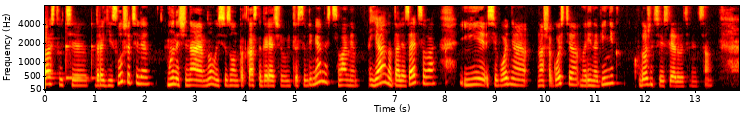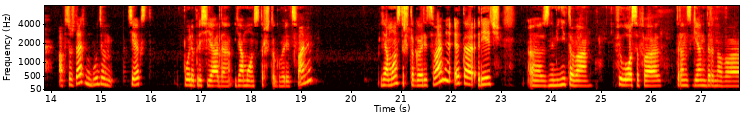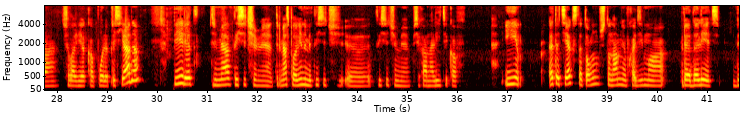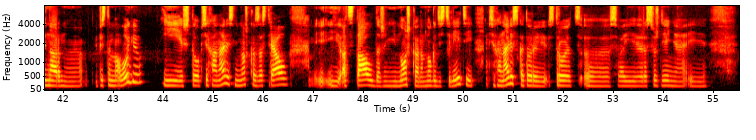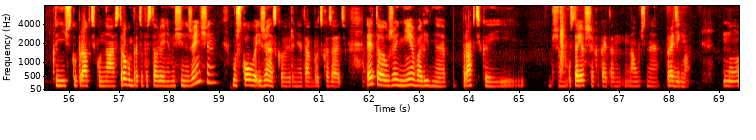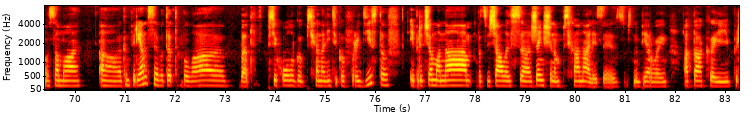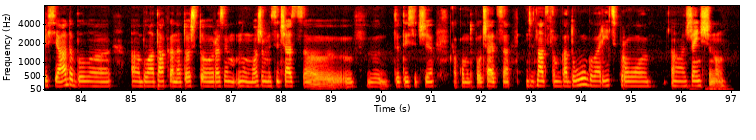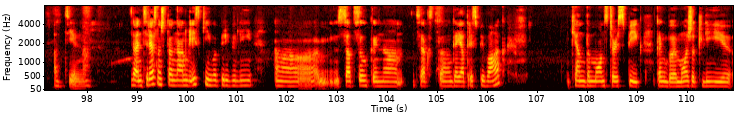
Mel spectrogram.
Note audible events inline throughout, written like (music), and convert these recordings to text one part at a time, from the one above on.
Здравствуйте, дорогие слушатели! Мы начинаем новый сезон подкаста «Горячая ультрасовременность». С вами я, Наталья Зайцева, и сегодня наша гостья Марина Винник, художница и исследовательница. Обсуждать мы будем текст Поля Пресьяда «Я монстр, что говорит с вами». «Я монстр, что говорит с вами» — это речь э, знаменитого философа трансгендерного человека Поля Пресьяда перед тремя тысячами, тремя с половиной тысяч, э, тысячами психоаналитиков. И это текст о том, что нам необходимо преодолеть бинарную эпистемологию, и что психоанализ немножко застрял и отстал даже не немножко, а на много десятилетий. Психоанализ, который строит э, свои рассуждения и клиническую практику на строгом противопоставлении мужчин и женщин, мужского и женского, вернее, так будет сказать, это уже не валидная практика и, в общем, устаревшая какая-то научная парадигма. Но сама э, конференция вот эта была от психологов, психоаналитиков, фрейдистов, и причем она посвящалась а, женщинам в психоанализе. Собственно, первой атакой Пресиада было была атака на то, что разве ну, можем мы сейчас э, в 2000 каком-то, получается, 2019 году говорить про э, женщину отдельно. Да, интересно, что на английский его перевели э, с отсылкой на текст Гаятри Спивак «Can the monster speak?» Как бы, может ли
